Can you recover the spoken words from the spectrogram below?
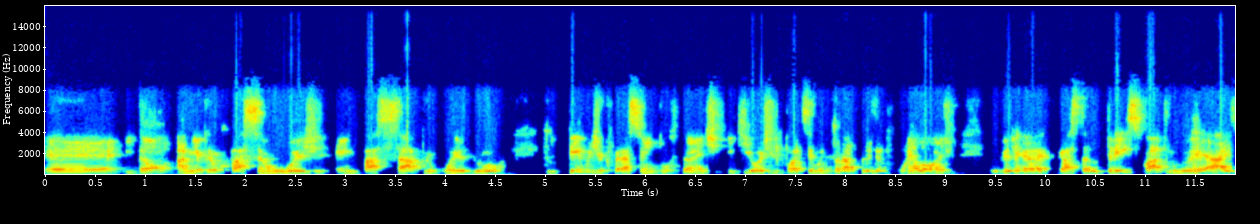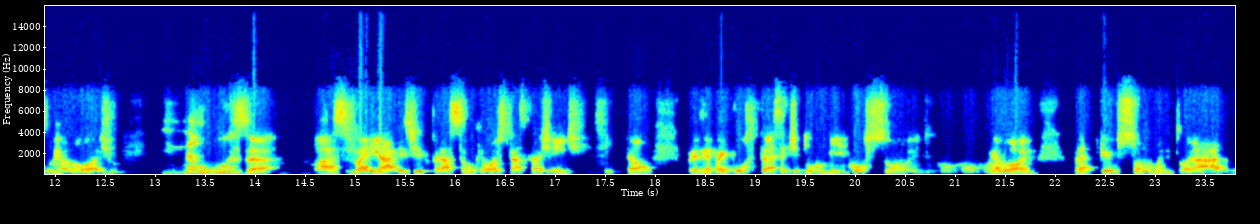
É, então, a minha preocupação hoje é em passar para o corredor que o tempo de recuperação é importante e que hoje ele pode ser monitorado, por exemplo, com relógio. Eu vejo a galera gastando 3, 4 mil reais no relógio e não usa as variáveis de recuperação que o relógio traz para a gente. Então, por exemplo, a importância de dormir com o sono, com, com o relógio, para ter o sono monitorado,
